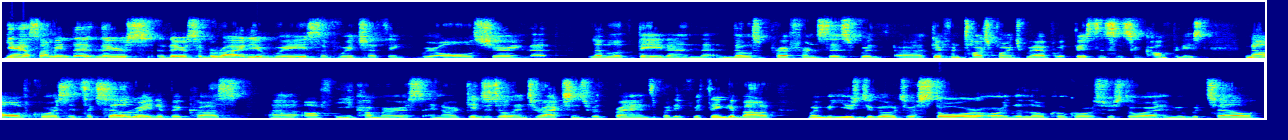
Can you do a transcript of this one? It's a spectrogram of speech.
Yes, I mean there's there's a variety of ways of which I think we're all sharing that level of data and, and those preferences with uh, different touch points we have with businesses and companies. Now, of course, it's accelerated because uh, of e-commerce and our digital interactions with brands. But if we think about when we used to go to a store or the local grocery store and we would tell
